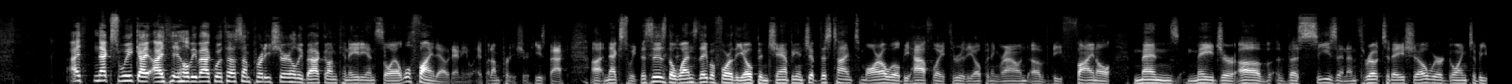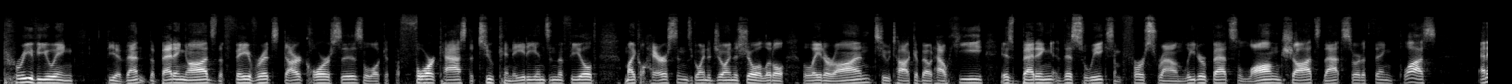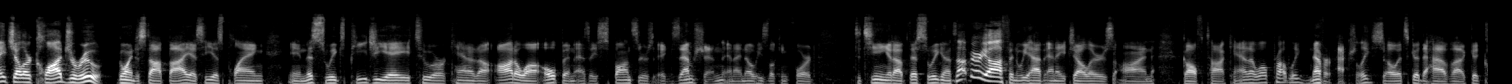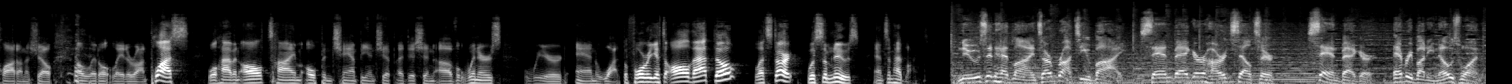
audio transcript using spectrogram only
I next week I, I he'll be back with us. I'm pretty sure he'll be back on Canadian soil. We'll find out anyway, but I'm pretty sure he's back uh, next week. This is the Wednesday before the Open Championship. This time tomorrow we'll be halfway through the opening round of the final men's major of the season. And throughout today's show, we're going to be previewing the event, the betting odds, the favorites, dark horses. We'll look at the forecast, the two Canadians in the field. Michael Harrison's going to join the show a little later on to talk about how he is betting this week, some first round leader bets, long shots, that sort of thing. Plus, NHLer Claude Giroux going to stop by as he is playing in this week's PGA Tour Canada Ottawa Open as a sponsor's exemption. And I know he's looking forward to teeing it up this week. And it's not very often we have NHLers on Golf Talk Canada. Well, probably never, actually. So it's good to have uh, good Claude on the show a little later on. Plus, we'll have an all time Open Championship edition of Winners, Weird, and What. Before we get to all that, though, let's start with some news and some headlines. News and headlines are brought to you by Sandbagger Hard Seltzer. Sandbagger. Everybody knows one.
